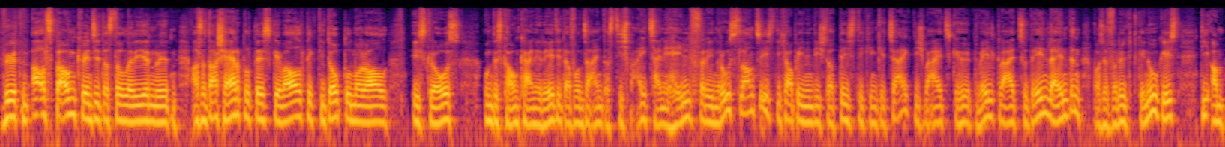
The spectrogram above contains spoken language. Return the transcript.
würden, als Bank, wenn sie das tolerieren würden. Also da scherbelt es gewaltig, die Doppelmoral ist groß. Und es kann keine Rede davon sein, dass die Schweiz eine Helferin Russlands ist. Ich habe Ihnen die Statistiken gezeigt. Die Schweiz gehört weltweit zu den Ländern, was ja verrückt genug ist, die am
